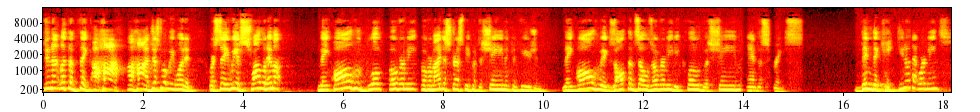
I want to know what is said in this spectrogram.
Do not let them think, aha, aha, just what we wanted, or say, we have swallowed him up. May all who gloat over me, over my distress, be put to shame and confusion. May all who exalt themselves over me be clothed with shame and disgrace. Vindicate. Do you know what that word means?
